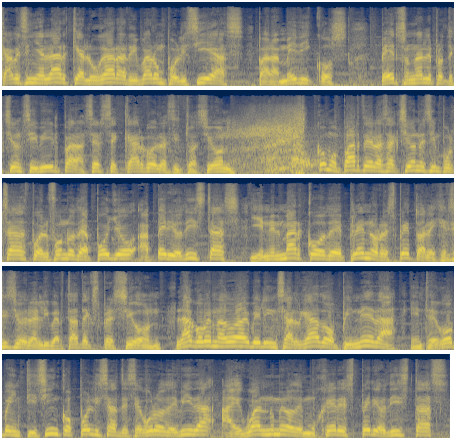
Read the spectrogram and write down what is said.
Cabe señalar que al lugar arribaron policías, paramédicos, personal de protección civil para hacerse cargo de la situación. Como parte de las acciones impulsadas por el Fondo de Apoyo a Periodistas y en el marco de pleno respeto al ejercicio de la libertad de expresión, la gobernadora Evelyn Salgado Pineda entregó 25 pólizas de seguro de vida a igual número de mujeres periodistas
